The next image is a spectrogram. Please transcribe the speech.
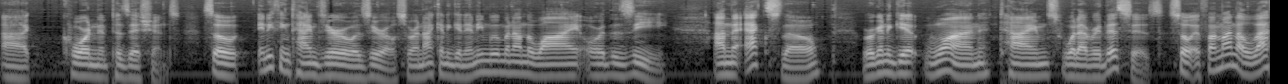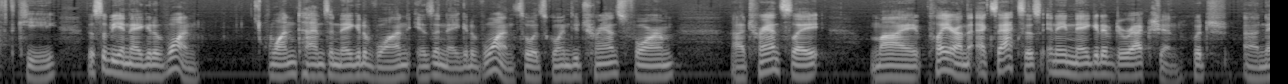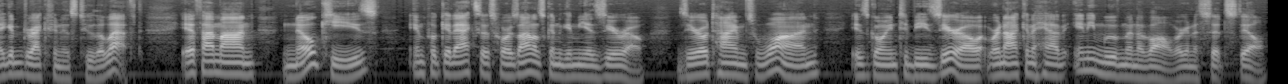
uh, coordinate positions. So anything times 0 is 0. So we're not going to get any movement on the y or the z. On the x, though, we're going to get 1 times whatever this is. So if I'm on a left key, this will be a negative 1. 1 times a negative 1 is a negative 1. So it's going to transform, uh, translate my player on the x-axis in a negative direction, which uh, negative direction is to the left. If I'm on no keys, input get axis horizontal is going to give me a 0. 0 times 1 is going to be 0. We're not going to have any movement at all. We're going to sit still.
